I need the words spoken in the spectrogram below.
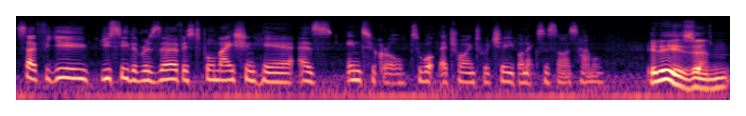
So, for you, you see the reservist formation here as integral to what they're trying to achieve on Exercise Hamel? It is, and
